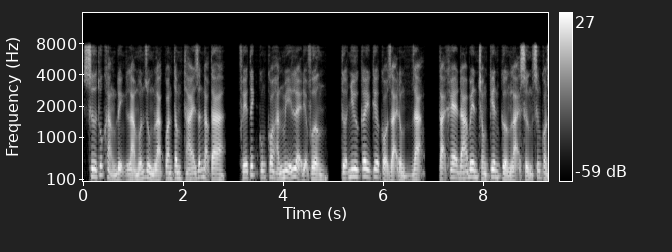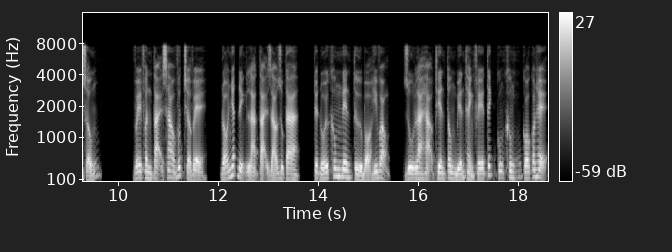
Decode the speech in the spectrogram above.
Sư thúc khẳng định là muốn dùng lạc quan tâm thái dẫn đạo ta, phế tích cũng có hắn mỹ lệ địa phương, tựa như cây kia cỏ dại đồng dạng, tại khe đá bên trong kiên cường lại sừng sững còn sống. Về phần tại sao vứt trở về, đó nhất định là tại giáo dục ta, tuyệt đối không nên từ bỏ hy vọng, dù là hạo thiên tông biến thành phế tích cũng không có quan hệ,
